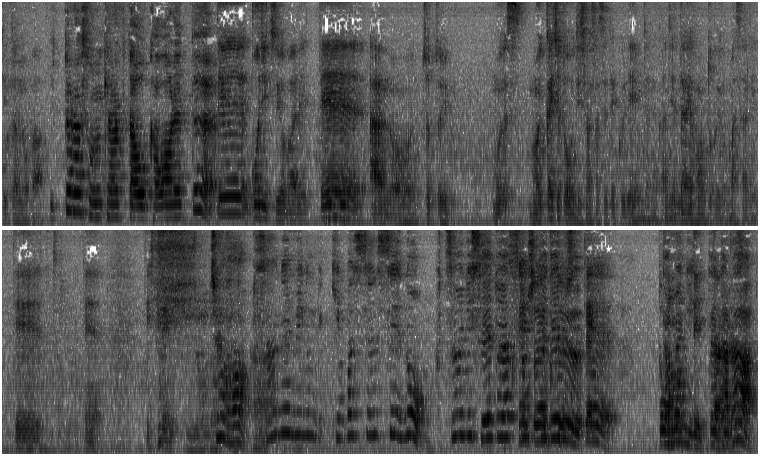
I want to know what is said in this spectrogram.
出たのが。行ったらそのキャラクターを買われて。で後日呼ばれて、あのちょっともうもう一回ちょっとオーディションさせてくれみたいな感じで台本とか読まされてっていうので。でじゃあ3年目の金八先生の普通に生徒役として出るために行ってたら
